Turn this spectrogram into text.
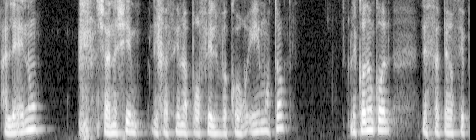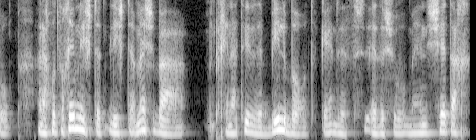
עלינו, שאנשים נכנסים לפרופיל וקוראים אותו, זה קודם כל לספר סיפור. אנחנו צריכים להשת... להשתמש ב... מבחינתי זה בילבורד, כן? זה איזשהו מעין שטח,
